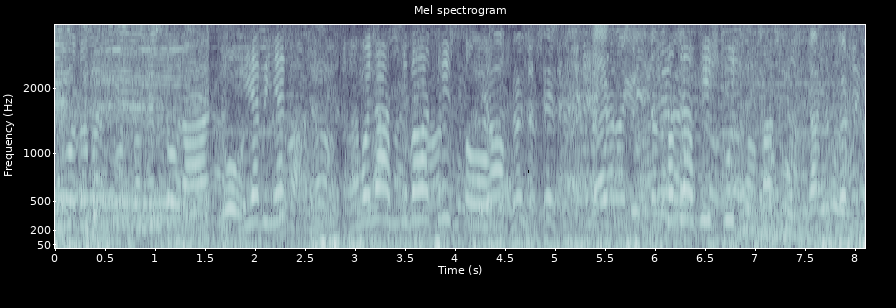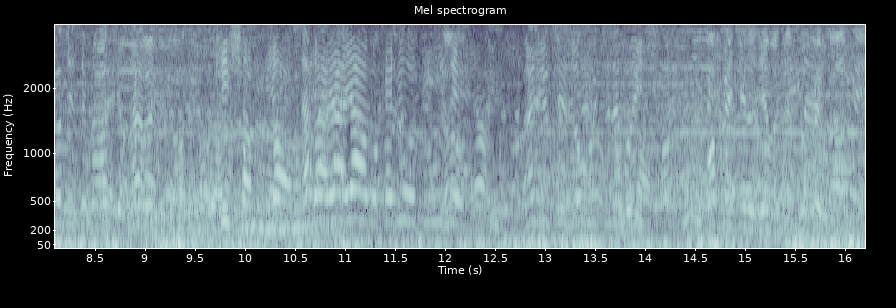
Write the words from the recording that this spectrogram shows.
kako dobar svoj I jebi njega, nemoj nas jebala 300 ovdje. Ja prošao šest Sad treba stići kućom, tako. Ja sam prošle godine se vratio, ne već. Kiša, ja, ja, ja, javno kad je bilo druženje, ja. Meni juče zovu, juče nemoj ići. Opet će razjebati, ja sam opet vratio.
